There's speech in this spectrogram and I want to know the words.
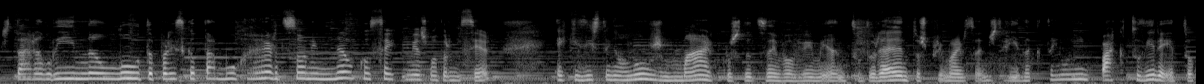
estar ali na luta, parece que ele está a morrer de sono e não consegue mesmo adormecer, é que existem alguns marcos de desenvolvimento durante os primeiros anos de vida que têm um impacto direto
